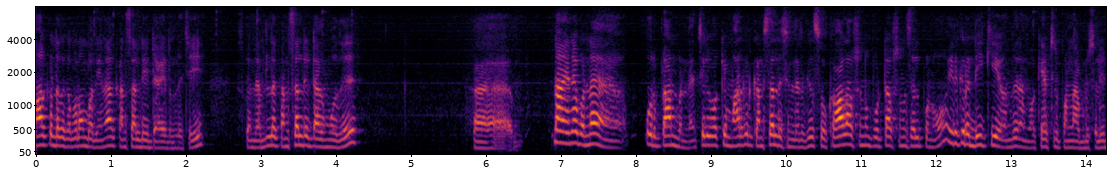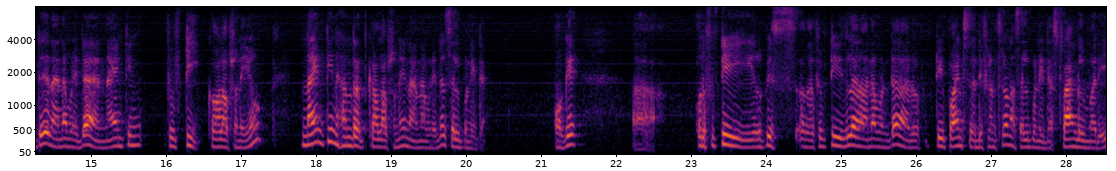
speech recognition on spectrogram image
மார்க்கெட் அதுக்கப்புறம் பார்த்தீங்கன்னா கன்சல்டேட் ஆகிட்டு இருந்துச்சு. ஸோ இந்த இடத்துல கன்சல்டேட் ஆகும்போது நான் என்ன பண்ணேன் ஒரு பிளான் பண்ணேன். சரி ஓகே மார்க்கெட் கன்சல்டேஷனில் இருக்குது ஸோ கால் ஆப்ஷனும் புட் ஆப்ஷனும் செல் பண்ணுவோம். இருக்கிற டிகியை வந்து நம்ம கேப்சர் பண்ணலாம் அப்படின்னு சொல்லிட்டு நான் என்ன பண்ணிட்டேன்? நைன்டீன் ஃபிஃப்டி கால் ஆப்ஷனையும் நைன்டீன் ஹண்ட்ரட் கால் ஆப்ஷனையும் நான் என்ன பண்ணிட்டேன்? செல் பண்ணிட்டேன். ஓகே ஒரு ஃபிஃப்டி ருபீஸ் அந்த ஃபிஃப்டி இதில் நான் என்ன பண்ணிட்டேன்? ஒரு ஃபிஃப்டி பாயிண்ட்ஸ் டிஃப்ரென்ஸில் நான் செல் பண்ணிட்டேன். ஸ்ட்ராங்கிள் மாதிரி.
